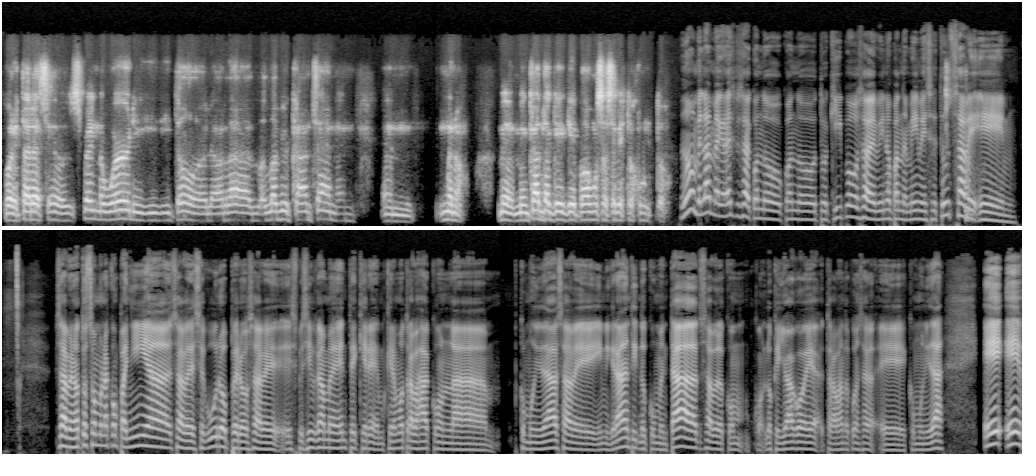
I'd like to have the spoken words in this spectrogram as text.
por estar haciendo, spreading the word y, y- todo. La verdad, I love your content. And, and, bueno, me, me encanta que, que podamos hacer esto juntos. No, en verdad me agradezco, o sea, cuando, cuando tu equipo, ¿sabes? Vino mí y me dice, tú sabes, eh, ¿sabes? Nosotros somos una compañía, ¿sabes? De seguro, pero, ¿sabes? Específicamente quere- queremos trabajar con la comunidad, ¿sabes? Inmigrante, indocumentada, tú sabes, con, con lo que yo hago es trabajando con esa eh, comunidad. Eh, eh,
